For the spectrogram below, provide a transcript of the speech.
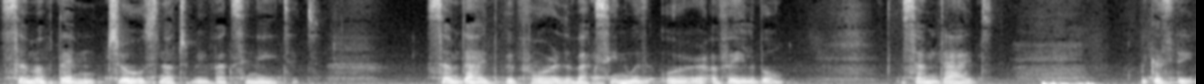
Some of them chose not to be vaccinated. Some died before the vaccine was were available. Some died because the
